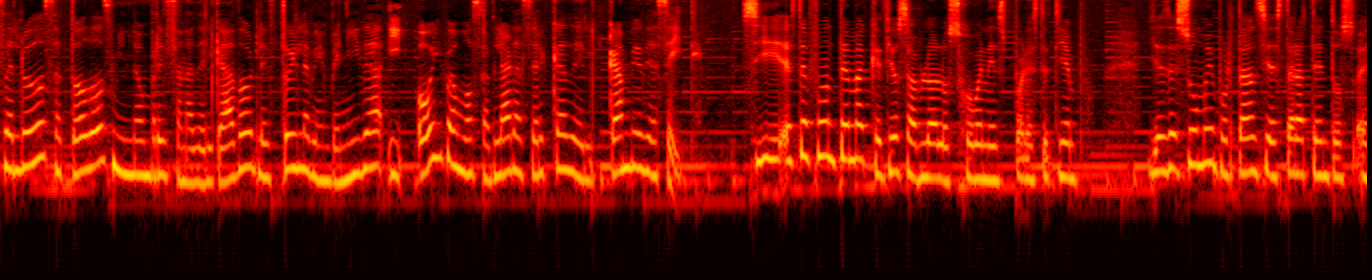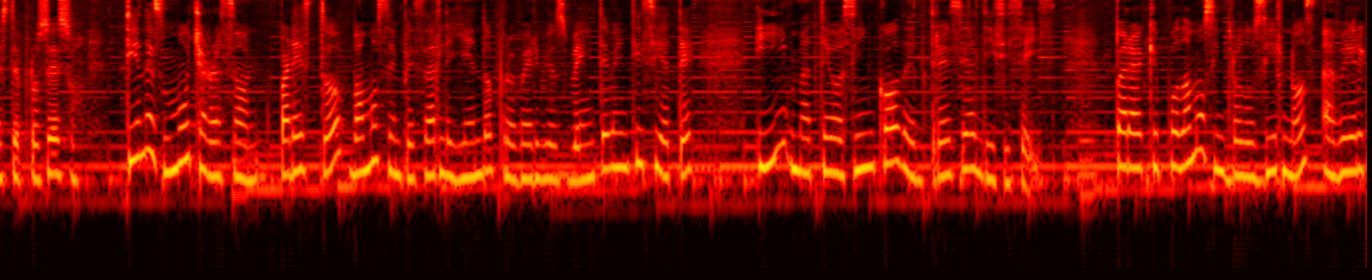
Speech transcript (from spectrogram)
Saludos a todos, mi nombre es Ana Delgado, les doy la bienvenida y hoy vamos a hablar acerca del cambio de aceite. Sí, este fue un tema que Dios habló a los jóvenes por este tiempo y es de suma importancia estar atentos a este proceso. Tienes mucha razón. Para esto vamos a empezar leyendo Proverbios 20-27 y Mateo 5 del 13 al 16, para que podamos introducirnos a ver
